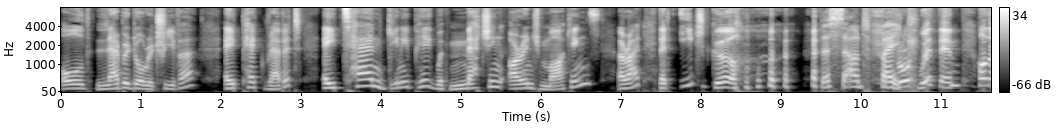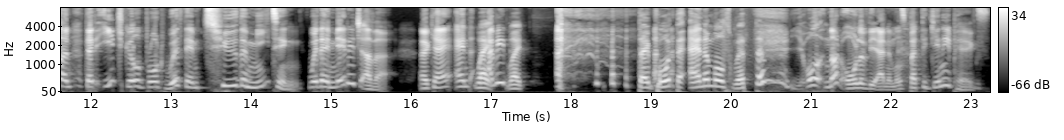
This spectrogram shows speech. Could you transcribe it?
old Labrador retriever, a pet rabbit, a tan guinea pig with matching orange markings, all right, that each girl This sounds fake. brought with them. Hold on, that each girl brought with them to the meeting where they met each other. Okay, and Wait, I mean, wait. they brought the animals with them. Well, not all of the animals, but the guinea pigs.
